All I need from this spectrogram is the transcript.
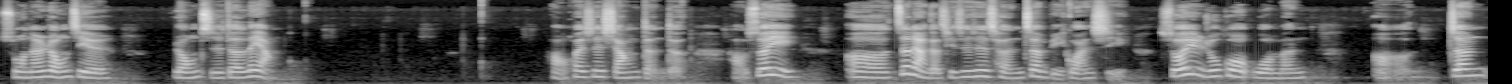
所能溶解溶质的量，好，会是相等的。好，所以。呃，这两个其实是成正比关系，所以如果我们呃蒸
